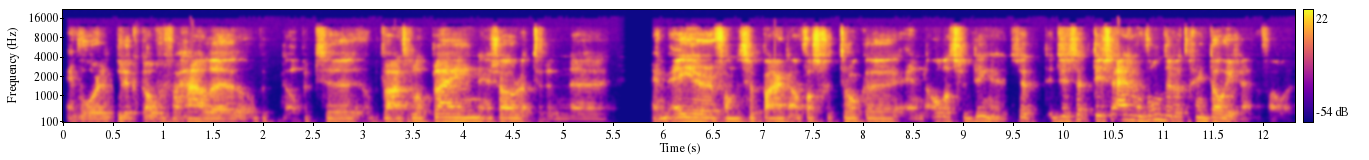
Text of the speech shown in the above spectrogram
En we horen natuurlijk over verhalen op het, op het, uh, op het Waterloopplein en zo, dat er een uh, ME'er van zijn paard af was getrokken en al dat soort dingen. Dus het, dus het is eigenlijk een wonder dat er geen doden zijn gevallen.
